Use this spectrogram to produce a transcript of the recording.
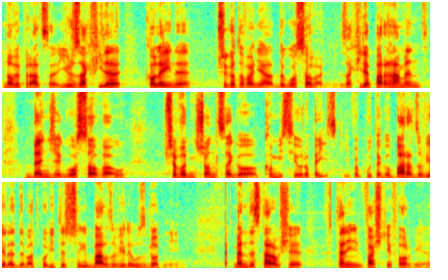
nowe prace, już za chwilę kolejne przygotowania do głosowań. Za chwilę parlament będzie głosował przewodniczącego Komisji Europejskiej. Wokół tego bardzo wiele debat politycznych i bardzo wiele uzgodnień. Będę starał się w tej właśnie formie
